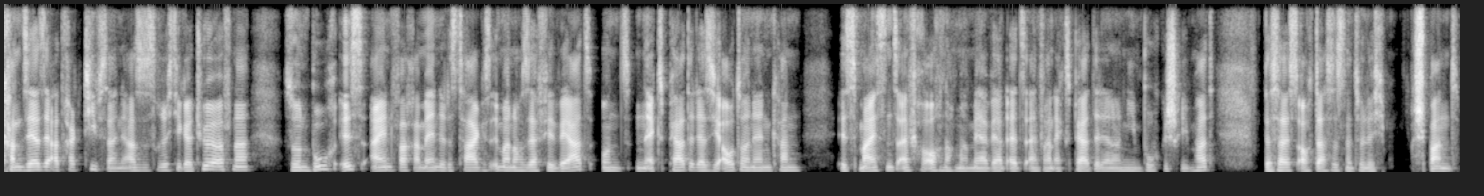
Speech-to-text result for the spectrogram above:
kann sehr, sehr attraktiv sein. Ja? Also es ist ein richtiger Türöffner. So ein Buch ist einfach am Ende des Tages immer noch sehr viel wert und ein Experte, der sich Autor nennen kann, ist meistens einfach auch nochmal mehr wert als einfach ein Experte, der noch nie ein Buch geschrieben hat. Das heißt, auch das ist natürlich spannend.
